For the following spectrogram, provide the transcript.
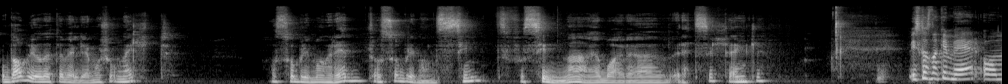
Og da blir jo dette veldig emosjonelt. Og så blir man redd, og så blir man sint. For sinne er jo bare redsel, egentlig. Vi skal snakke mer om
